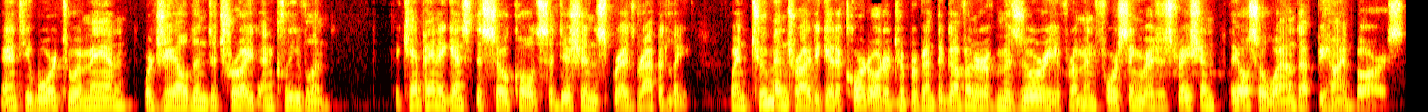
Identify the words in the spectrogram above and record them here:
anti war to a man, were jailed in Detroit and Cleveland. The campaign against this so called sedition spreads rapidly. When two men tried to get a court order to prevent the governor of Missouri from enforcing registration, they also wound up behind bars.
